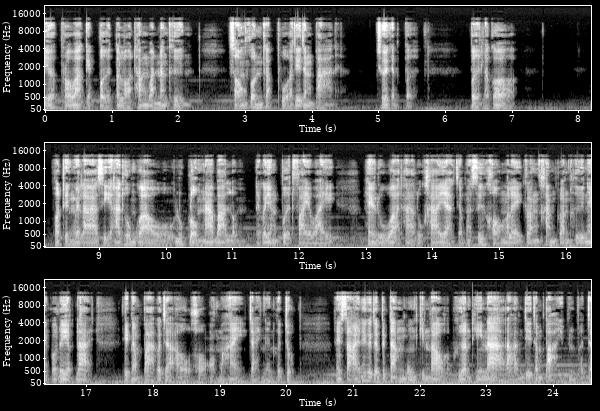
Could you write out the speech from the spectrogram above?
เยอะเพราะว่าแกเปิดตลอดทั้งวันทั้งคืนสองคนกับผัวเจ๊จำปาเนี่ย ช่วยกันเปิด เปิดแล้วก็ พอถึงเวลาสี่ห้าทุ่มก็เอาลูกกลงหน้าบ้านลง แต่ก็ยังเปิดไฟไว้ ให้รู้ว่าถ้าลูกค้าอยากจะมาซื้อของอะไรกลางค่ำกลางคืนเนี่ยก็เรียกได้เจ๊จำปาก็จะเอาของออกมาให้จ่ายเงินก็จบในสายเนี่ยก็จะไปตั้งวงกินเหล้ากับเพื่อนที่หน้าร้านเจ๊จำปาอยู่เป็นประจ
